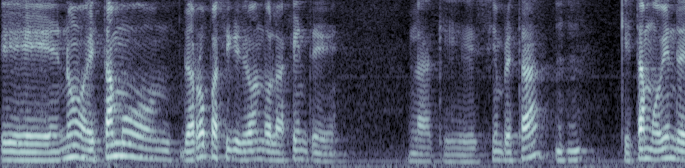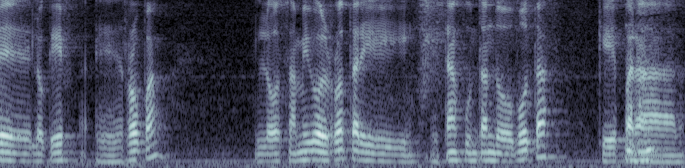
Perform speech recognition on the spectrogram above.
Eh, no, estamos de ropa, sigue llevando la gente la que siempre está, Ujú. que está muy bien de lo que es eh, ropa. Los amigos del Rotary están juntando botas, que es para...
